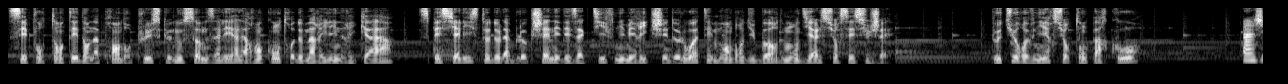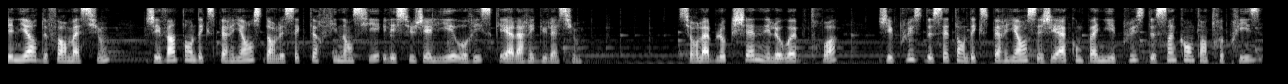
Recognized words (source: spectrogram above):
C'est pour tenter d'en apprendre plus que nous sommes allés à la rencontre de Marilyn Ricard, spécialiste de la blockchain et des actifs numériques chez Deloitte et membre du board mondial sur ces sujets. Peux-tu revenir sur ton parcours? Ingénieur de formation, j'ai 20 ans d'expérience dans le secteur financier et les sujets liés au risque et à la régulation. Sur la blockchain et le Web 3, j'ai plus de 7 ans d'expérience et j'ai accompagné plus de 50 entreprises,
